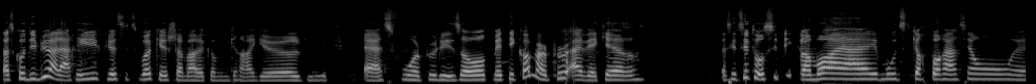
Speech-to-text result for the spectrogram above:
Parce qu'au début, elle arrive, puis là, si tu vois que justement, elle a comme une grande gueule, puis elle se fout un peu des autres, mais t'es comme un peu avec elle. Parce que tu sais, toi aussi, t'es comme, ouais, maudite corporation. Euh,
